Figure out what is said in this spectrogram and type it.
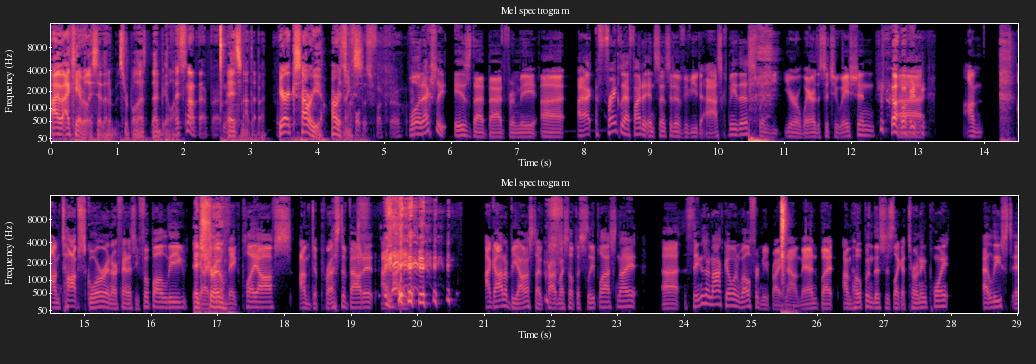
I I can't really say that I'm miserable. That that'd be a lie. It's not that bad. No. It's not that bad. Heurix, how are you? How are It's things? cold as fuck though. Well, it actually is that bad for me. Uh, I frankly, I find it insensitive of you to ask me this when you're aware of the situation. Uh, I'm I'm top scorer in our fantasy football league. It's I true. Make playoffs. I'm depressed about it. I, I, I gotta be honest. I cried myself to sleep last night. Uh, things are not going well for me right now, man. But I'm hoping this is like a turning point. At least uh,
